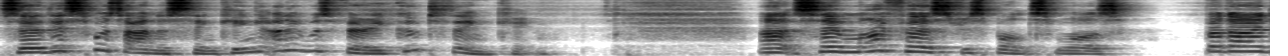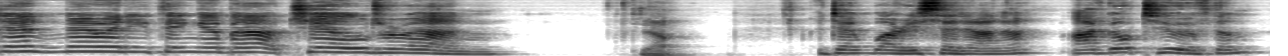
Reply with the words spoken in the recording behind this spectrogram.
So this was Anna's thinking, and it was very good thinking. Uh, so my first response was, but I don't know anything about children. Yeah. Don't worry, said Anna. I've got two of them.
